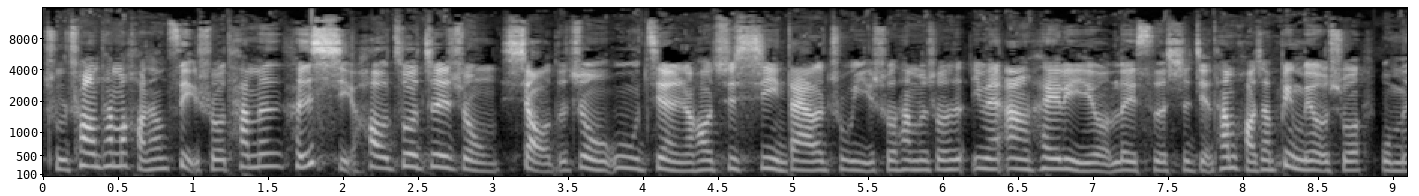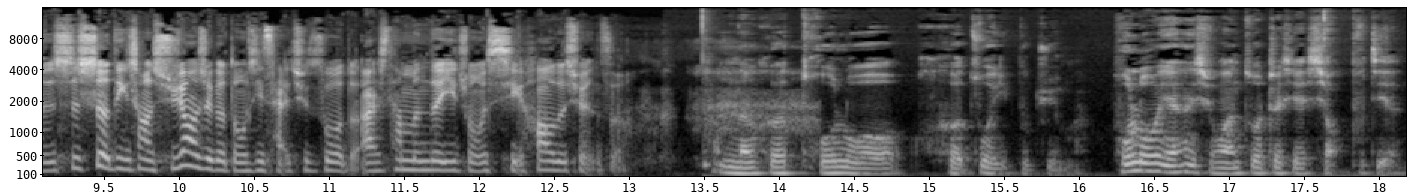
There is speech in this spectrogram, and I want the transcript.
主创他们好像自己说，他们很喜好做这种小的这种物件，然后去吸引大家的注意。说他们说是因为暗黑里也有类似的事件，他们好像并没有说我们是设定上需要这个东西才去做的，而是他们的一种喜好的选择。他们能和陀螺合作一部剧吗？陀螺也很喜欢做这些小部件，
